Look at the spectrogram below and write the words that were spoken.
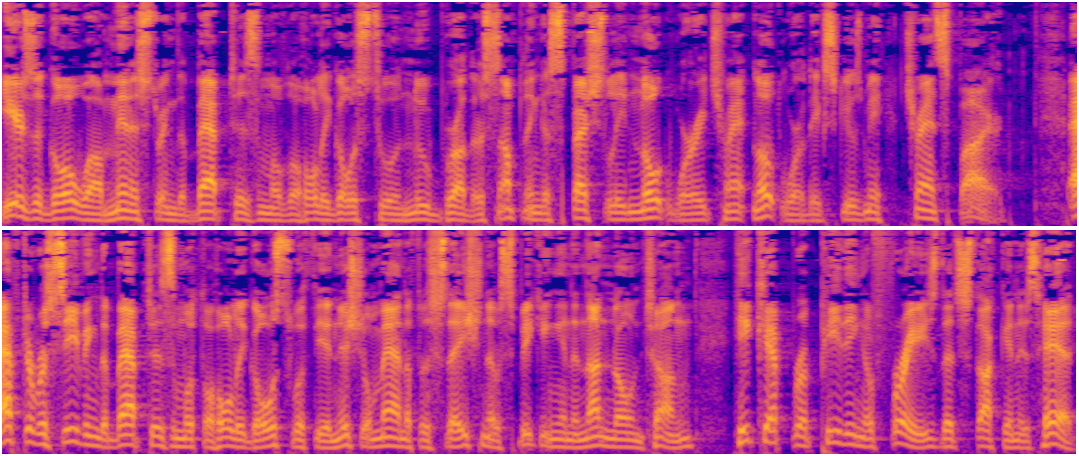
Years ago, while ministering the baptism of the Holy Ghost to a new brother, something especially noteworthy, tra- noteworthy, excuse me, transpired. After receiving the baptism with the Holy Ghost with the initial manifestation of speaking in an unknown tongue, he kept repeating a phrase that stuck in his head.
